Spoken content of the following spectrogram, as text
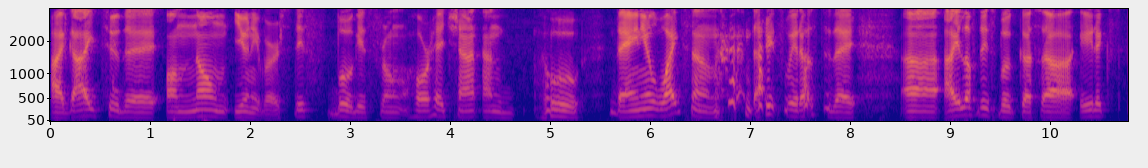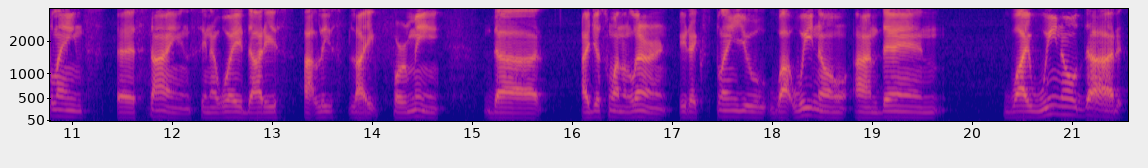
A Guide to the Unknown Universe. This book is from Jorge Cham and who? Daniel Whiteson, that is with us today. Uh, I love this book because uh, it explains uh, science in a way that is, at least like for me, that I just want to learn. It explains you what we know, and then why we know that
